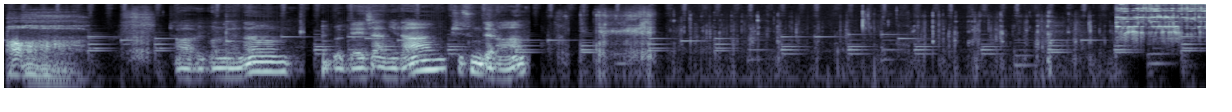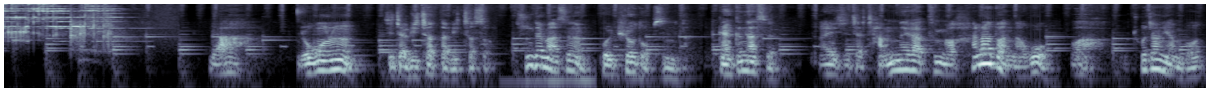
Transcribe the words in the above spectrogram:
아, 자 이번에는 요 내장이랑 피순대랑 야, 요거는 진짜 미쳤다 미쳤어. 순대 맛은 볼 필요도 없습니다. 그냥 끝났어요. 아니 진짜 잡내 같은 거 하나도 안 나고 와 초장이 한번.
